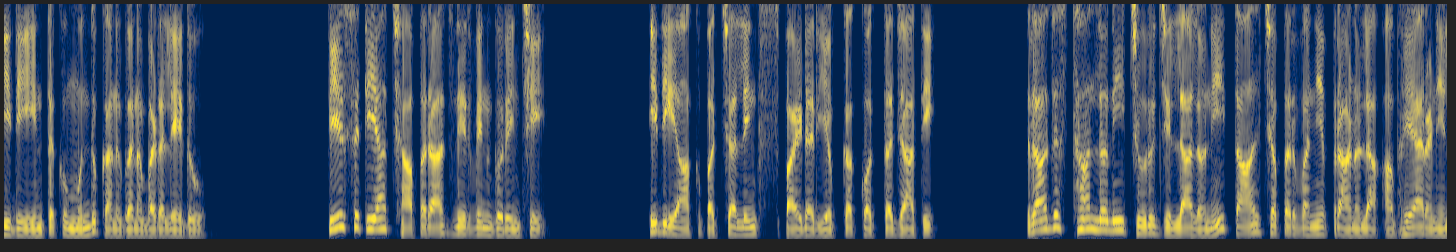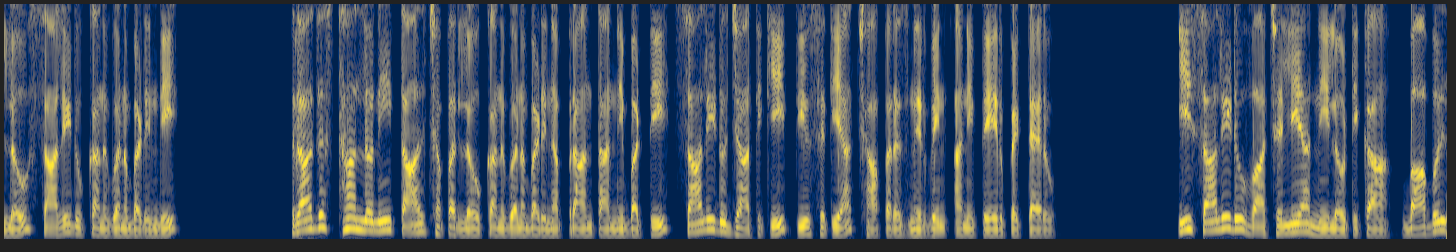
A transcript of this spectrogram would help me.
ఇది ఇంతకు ముందు కనుగొనబడలేదు. ప్యూసిటియా ఛాపరాజ్ నిర్విన్ గురించి. ఇది ఆకుపచ్చ లింక్స్ స్పైడర్ యొక్క కొత్త జాతి. రాజస్థాన్లోని చూరు జిల్లాలోని తాల్చపర్ వన్యప్రాణుల అభయారణ్యంలో సాలీడు కనుగొనబడింది. రాజస్థాన్లోని తాల్చపర్లో కనుగొనబడిన ప్రాంతాన్ని బట్టి సాలీడు జాతికి ప్యూసిటియా ఛాపరజ్ నిర్విన్ అని పేరు పెట్టారు. ఈ సాలీడు వాచెల్లియా నీలోటిక బాబుల్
